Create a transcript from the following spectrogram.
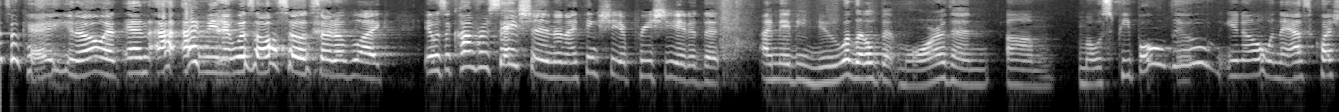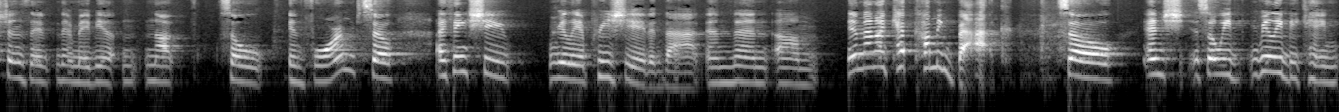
that's okay, you know. And, and I, I mean, it was also sort of like, it was a conversation, and I think she appreciated that I maybe knew a little bit more than um, most people do. You know, when they ask questions, they, they're maybe not so informed. So I think she really appreciated that. And then, um, and then I kept coming back. So, and she, so we really became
